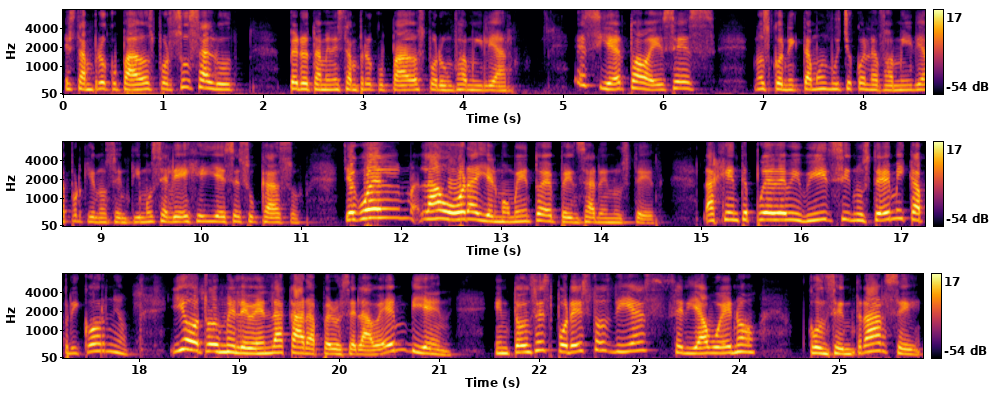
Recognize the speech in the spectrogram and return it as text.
están preocupados por su salud, pero también están preocupados por un familiar. Es cierto, a veces nos conectamos mucho con la familia porque nos sentimos el eje y ese es su caso. Llegó la hora y el momento de pensar en usted. La gente puede vivir sin usted, mi Capricornio, y otros me le ven la cara, pero se la ven bien. Entonces, por estos días sería bueno concentrarse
